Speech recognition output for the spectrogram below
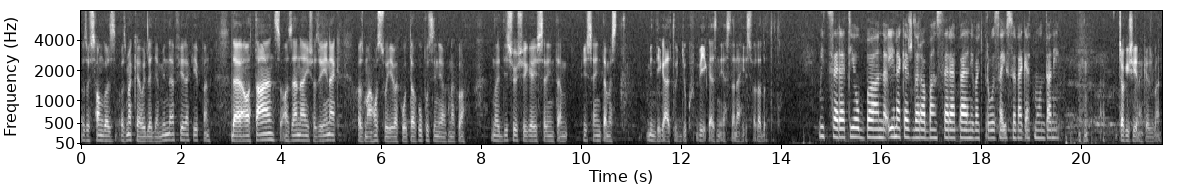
Az összhang az, az meg kell, hogy legyen mindenféleképpen, de a tánc, a zene és az ének, az már hosszú évek óta a kupusziniaknak a nagy dicsősége, és szerintem, és szerintem ezt mindig el tudjuk végezni, ezt a nehéz feladatot. Mit szeret jobban énekes darabban szerepelni, vagy prózai szöveget mondani? Csak is énekesben.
